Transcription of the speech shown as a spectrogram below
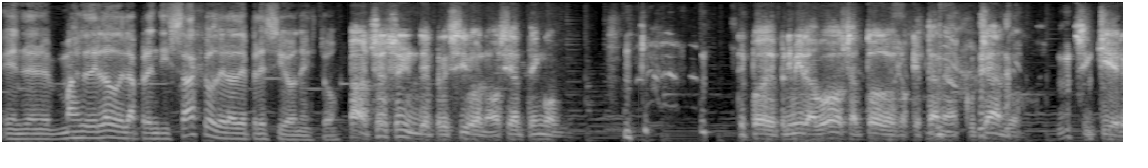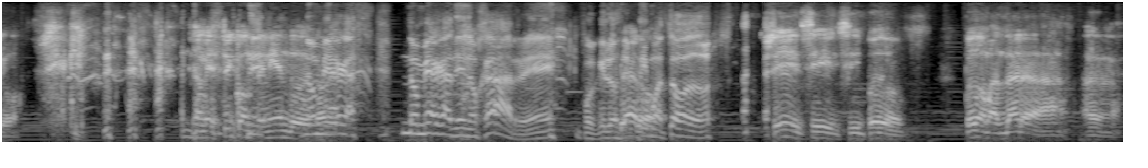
¿En ¿Más del lado del aprendizaje o de la depresión esto? No, yo soy un depresivo, no, o sea, tengo... te puedo deprimir a vos, a todos los que están escuchando si quiero. no me estoy conteniendo. no, me hagas, no me hagas de enojar, ¿eh? porque los claro. a todos. sí, sí, sí, puedo, puedo mandar a,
